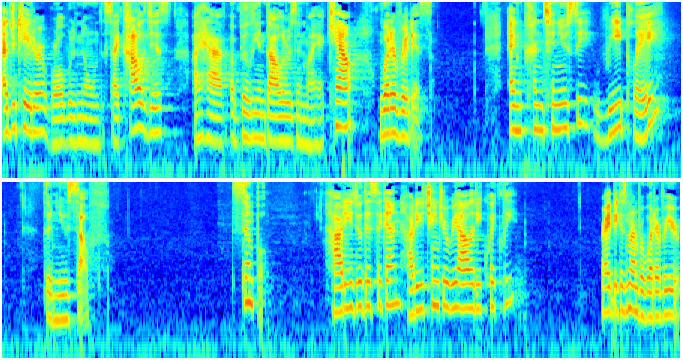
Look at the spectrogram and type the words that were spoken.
educator, world renowned psychologist. I have a billion dollars in my account, whatever it is. And continuously replay the new self. Simple. How do you do this again? How do you change your reality quickly? Right? Because remember, whatever your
